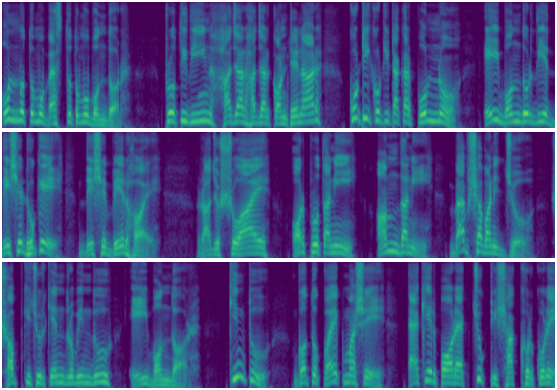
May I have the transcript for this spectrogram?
অন্যতম ব্যস্ততম বন্দর। প্রতিদিন হাজার হাজার কন্টেনার, কোটি কোটি টাকার পণ্য এই বন্দর দিয়ে দেশে ঢোকে, দেশে বের হয়। রাজস্ব আয়, অর্প্রতানি, আমদানি, ব্যবসা বাণিজ্য সবকিছুর কেন্দ্রবিন্দু এই বন্দর। কিন্তু গত কয়েক মাসে একের পর এক চুক্তি স্বাক্ষর করে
